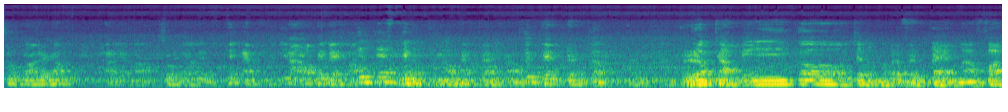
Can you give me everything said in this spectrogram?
ส่งมาเลยครับอะไรต่อส่งมาเลยเพชรแอมที่หลังเราเพชรแรงก่อนขึ้นเต้นเป็นเอาเพชรแรงก่อนขึ้นเพชรแรงก่อนรับจากนี้ก็จะนำมาเป็นแฟนๆมาฟัง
